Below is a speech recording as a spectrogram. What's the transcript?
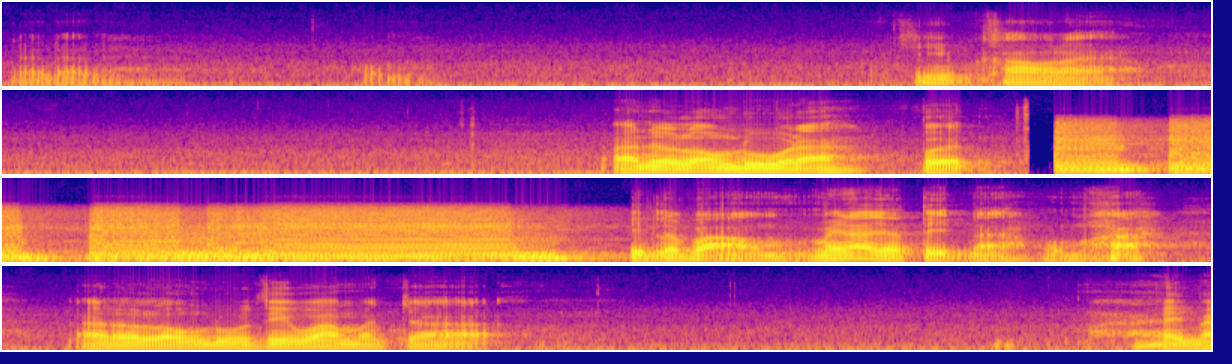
เดี๋ยวเดี๋ยวผมคลิปเข้าอะไรอะอะเดี๋ยวลองดูนะ เปิด ติดหรือเปล่า ไม่น่าจะติดนะ ผมว่าอะเราลองดูที่ว่ามันจะ ให้ไหม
